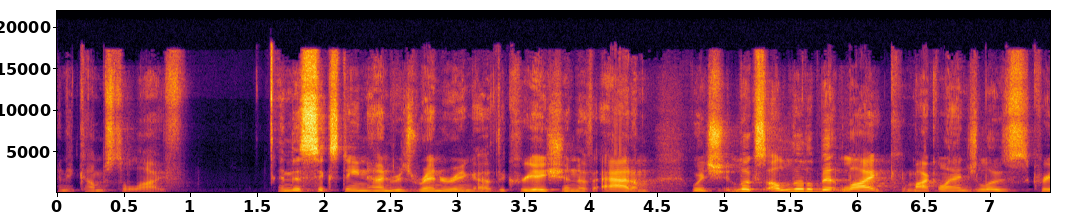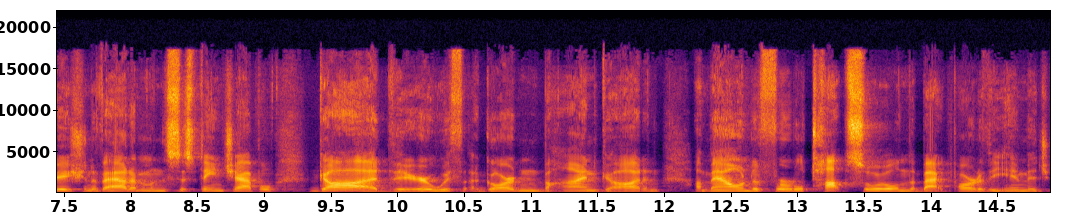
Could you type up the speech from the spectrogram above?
and he comes to life in this 1600s rendering of the creation of Adam, which looks a little bit like Michelangelo's creation of Adam in the Sistine Chapel, God there with a garden behind God and a mound of fertile topsoil in the back part of the image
